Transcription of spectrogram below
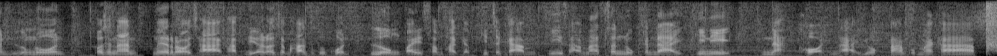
นอยู่ตรงโน้น เพราะฉะนั้นไม่รอช้าครับ เดี๋ยวเราจะพาทุกๆคนลงไปสัมผัสกับกิจกรรมที่สามารถสนุกกันได้ที่นี่นครนายกตามผมมาครับ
